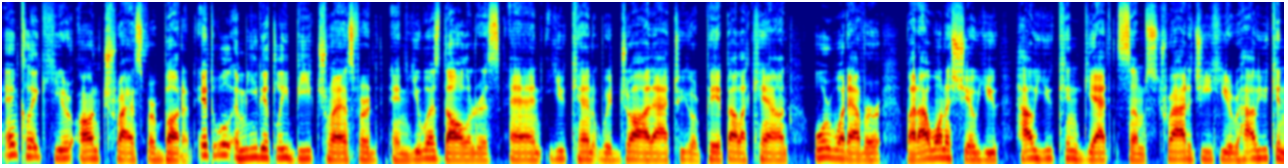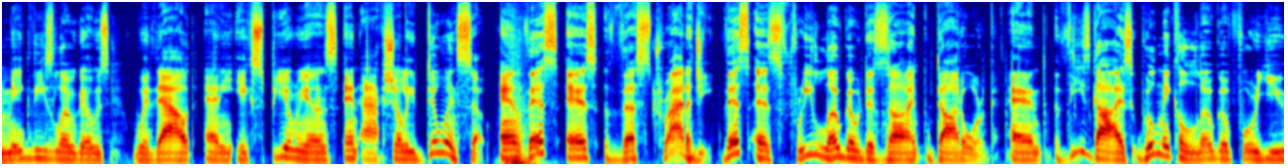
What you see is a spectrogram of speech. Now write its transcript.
and click here on transfer button. It will immediately be transferred in US dollars and you can withdraw that to your PayPal account or whatever, but I want to show you how you can get some strategy here, how you can make these logos without any experience in actually doing so. And this is the strategy. This is freelogodesign.org, and these guys will make a logo for you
